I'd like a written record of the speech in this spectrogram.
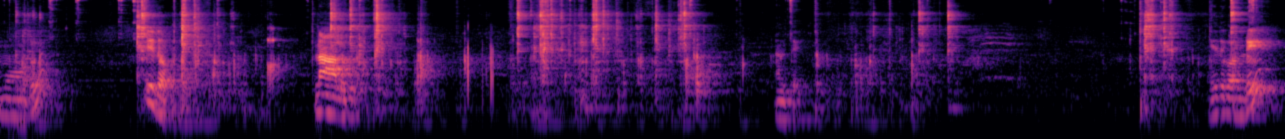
మూడు. ఇదొకటి నాలుగు. అంతే. ఇదిగోండి.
